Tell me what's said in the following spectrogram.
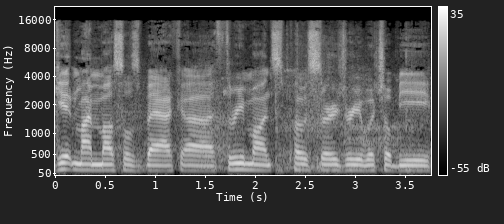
getting my muscles back uh, three months post surgery, which will be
